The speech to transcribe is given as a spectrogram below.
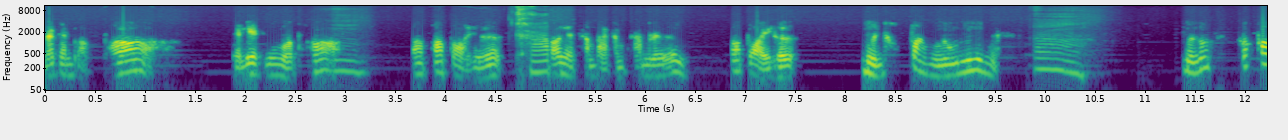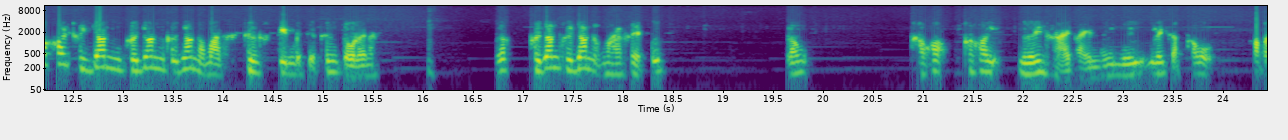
นักการบอกพ่ออย่าเรียกนี่ว่าพ่ออืมพ่อพ่อปล่อยเถอะครับพ่ออย่าทำบาปทำกรรมเลยพ่อปล่อยเถอะ เหมือนเขาฟังรู้เรื่องอะอ่าเหมือนว่าเขาก็ค่อยขย่อนขย่อนขย่อนออกมา คือกินไปเสร็จครึ่งตัวเลยนะแล้วขย่อนขย่อนออกมาเสร็จปุ๊บแล้วเขาก็ค่อยๆเลื้อยหายไปเลื้อยเลื้อยเลื้อยกลับเข้าเข้าไป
